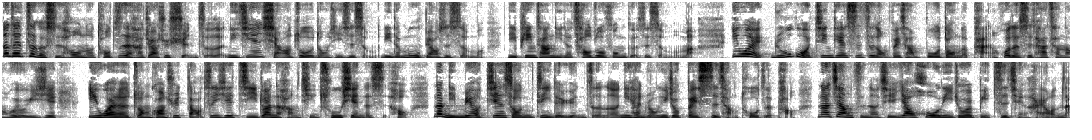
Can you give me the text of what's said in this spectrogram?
那在这个时候呢，投资人他就要去选择了。你今天想要做的东西是什么？你的目标是什么？你平常你的操作风格是什么嘛？因为如果今天是这种非常波动的盘，或者是它常常会有一些意外的状况去导致一些极端的行情出现的时候，那你没有坚守你自己的原则呢，你很容易就被市场拖着跑。那这样子呢，其实要获利就会比之前还要难，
